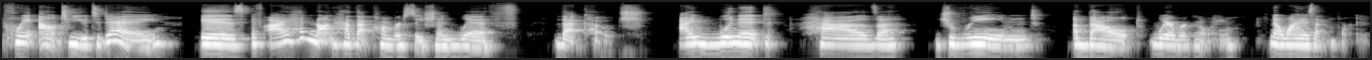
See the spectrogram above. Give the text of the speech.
point out to you today is if I had not had that conversation with that coach, I wouldn't have dreamed about where we're going. Now, why is that important?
